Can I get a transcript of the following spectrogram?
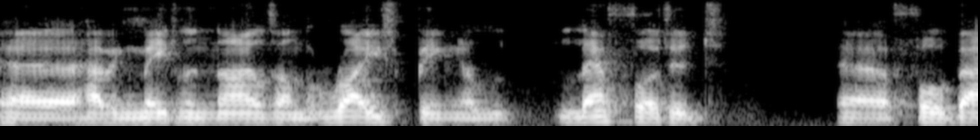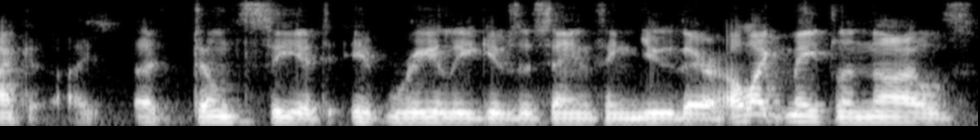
uh, having Maitland Niles on the right, being a left-footed uh, fullback, I, I don't see it. It really gives us anything new there. I like Maitland Niles,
